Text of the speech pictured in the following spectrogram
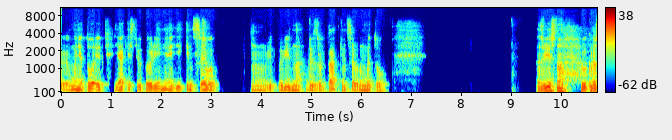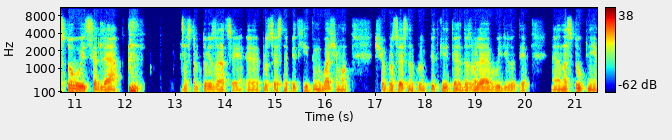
моніторить якість управління і кінцеву м, відповідно результат, кінцеву мету. Звісно, використовується для структуризації е, процесний підхід, ми бачимо, що процесний підхід е, дозволяє виділити е, наступні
